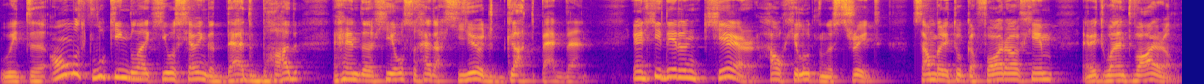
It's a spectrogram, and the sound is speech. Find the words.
with uh, almost looking like he was having a dead bod, and uh, he also had a huge gut back then. And he didn't care how he looked on the street. Somebody took a photo of him and it went viral.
